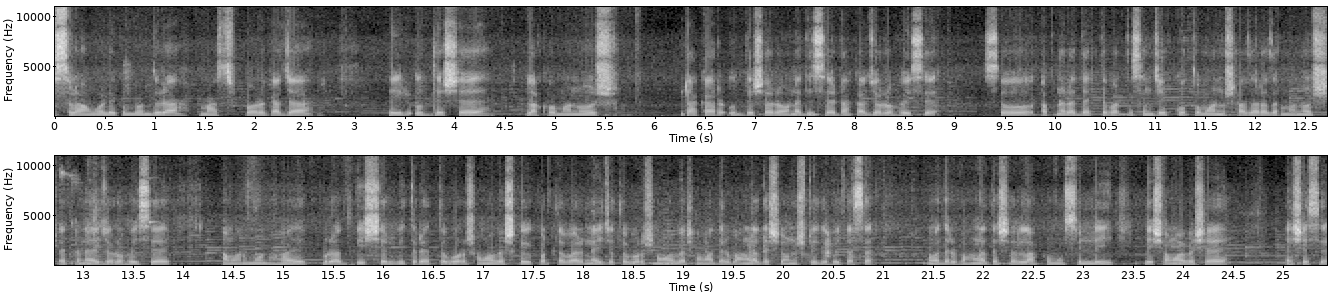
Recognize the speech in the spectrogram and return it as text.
আসসালামু আলাইকুম বন্ধুরা, মাছ পর গাজা। এর উদ্দেশ্যে লাখো মানুষ ঢাকার উদ্দেশ্যে রওনা দিছে, ঢাকা জড়ো হয়েছে। সো আপনারা দেখতে পারতেছেন যে কত মানুষ, হাজার হাজার মানুষ এখানে জড়ো হয়েছে। আমার মনে হয় পুরো বিশ্বের ভিতরে এত বড় সমাবেশ কেউ করতে পারে নাই, যত বড় সমাবেশ আমাদের বাংলাদেশে অনুষ্ঠিত হইতেছে। আমাদের বাংলাদেশের লাখো মুসল্লি এই সমাবেশে এসেছে।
